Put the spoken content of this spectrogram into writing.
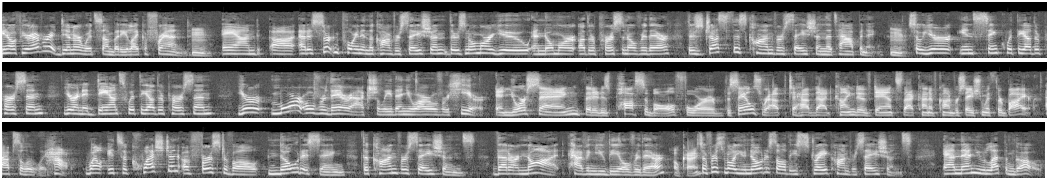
You know, if you're ever at dinner with somebody, like a friend, mm. and uh, at a certain point in the conversation, there's no more you and no more other person over there. There's just this conversation that's happening. Mm. So you're in sync with the other person, you're in a dance with the other person. You're more over there, actually, than you are over here. And you're saying that it is possible for the sales rep to have that kind of dance, that kind of conversation with their buyer. Absolutely. How? Well, it's a question of, first of all, noticing the conversations that are not having you be over there. Okay. So, first of all, you notice all these stray conversations, and then you let them go.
